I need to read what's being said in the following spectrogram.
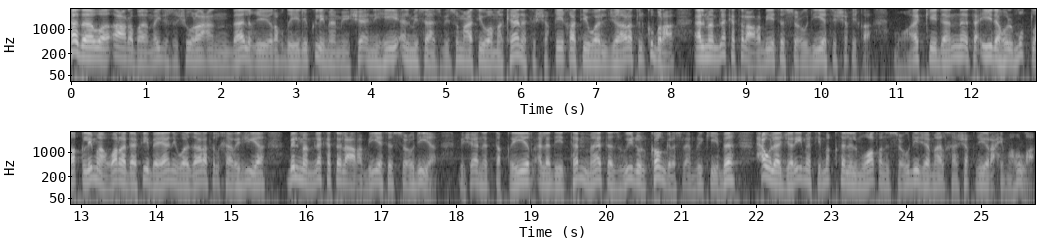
هذا وأعرب مجلس الشورى عن بالغ رفضه لكل ما من شأنه المساس بسمعة ومكانة الشقيقة والجارة الكبرى المملكة العربية السعودية الشقيقة مؤكدا تأييده المطلق لما ورد في بيان وزارة الخارجية بالمملكة العربية السعودية بشأن التقرير الذي تم تزويد الكونغرس الأمريكي به حول جريمة مقتل المواطن السعودي جمال خاشقجي رحمه الله.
